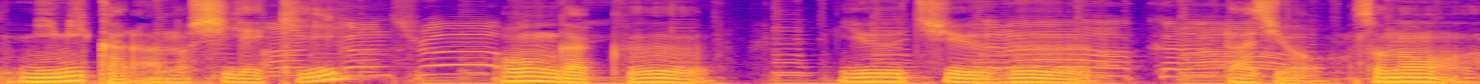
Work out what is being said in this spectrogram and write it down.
耳からの刺激、音楽、YouTube、ラジオ、その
